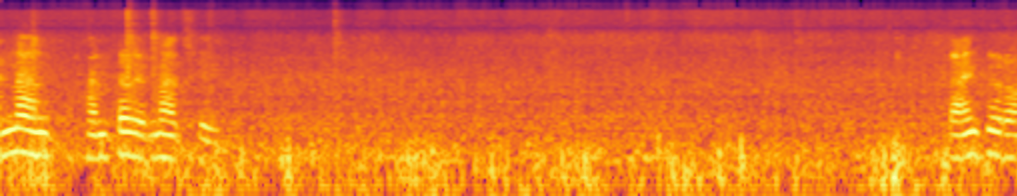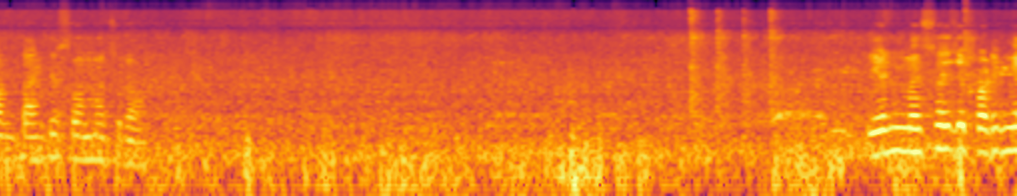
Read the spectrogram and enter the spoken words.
என்ன ஹண்டர் என்னாச்சு thank you Ram thank you so much Ram என் மெசேஜை படிங்க.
